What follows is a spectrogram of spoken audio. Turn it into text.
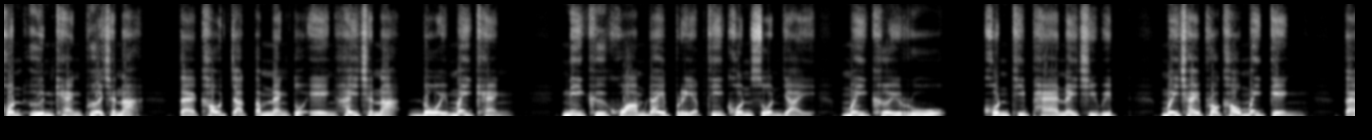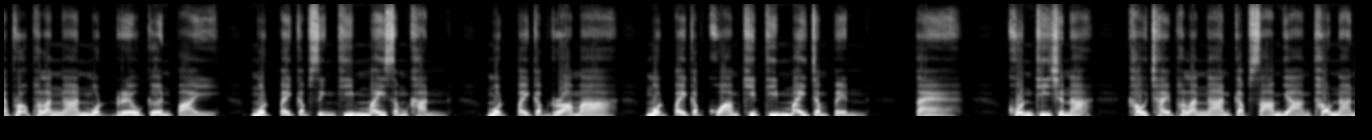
คนอื่นแข่งเพื่อชนะ แต่เขาจัดตำแหน่งตัวเองให้ชนะโดยไม่แข่งนี่คือความได้เปรียบที่คนส่วนใหญ่ไม่เคยรู้ คนที่แพ้ในชีวิต ไม่ใช่เพราะเขาไม่เก่ง แต่เพราะพลังงานหมดเร็วเกินไป หมดไปกับสิ่งที่ไม่สำคัญ หมดไปกับดราม่าหมดไปกับความคิดที่ไม่จำเป็น แต่คนที่ชนะเขาใช้พลังงานกับสามอย่างเท่านั้น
